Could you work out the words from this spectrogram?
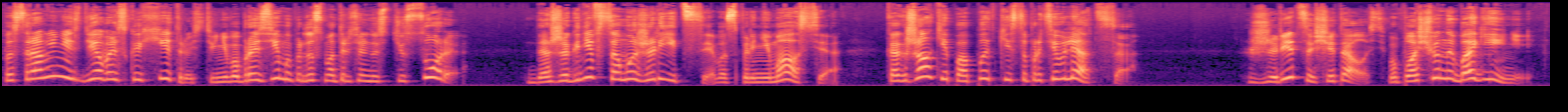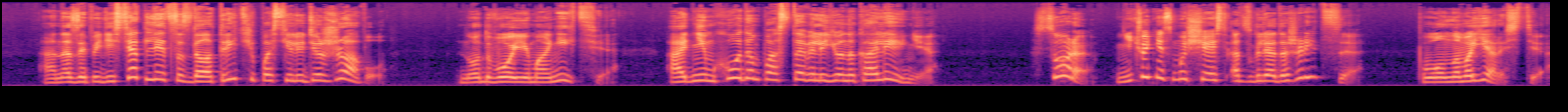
По сравнению с дьявольской хитростью и невообразимой предусмотрительностью Соры, даже гнев самой жрицы воспринимался как жалкие попытки сопротивляться. Жрица считалась воплощенной богиней. Она за 50 лет создала третью по силе державу. но двое Манити одним ходом поставили ее на колени. Сора, ничуть не смущаясь от взгляда жрицы, полного ярости,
